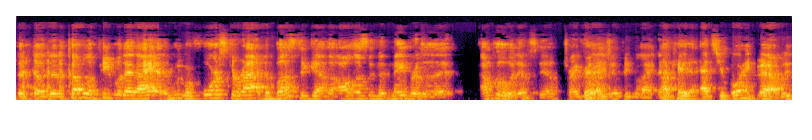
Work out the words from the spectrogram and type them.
The, the, the, the couple of people that I had, we were forced to ride the bus together, all us in the neighborhood. I'm cool with them still. Trey Really? Frazier, people like that. Okay, that's your boy. Yeah, we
